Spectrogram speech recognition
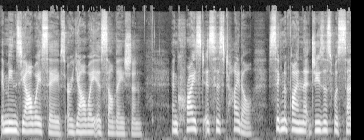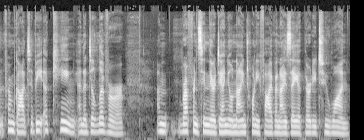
It means Yahweh saves or Yahweh is salvation. And Christ is his title, signifying that Jesus was sent from God to be a king and a deliverer. I'm referencing there Daniel 9:25 and Isaiah 32:1.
